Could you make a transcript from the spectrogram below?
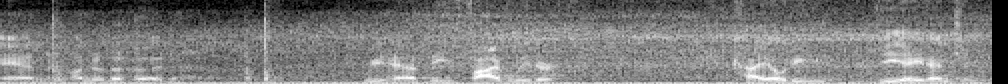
And under the hood we have the 5 liter Coyote V8 engine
